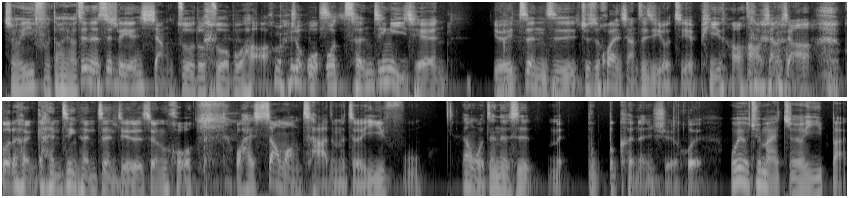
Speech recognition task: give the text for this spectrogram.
折衣服到底要真的是连想做都做不好。就我我曾经以前。有一阵子，就是幻想自己有洁癖，然后好像想要过得很干净、很整洁的生活。我还上网查怎么折衣服，但我真的是没不不可能学会。我有去买折衣板，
